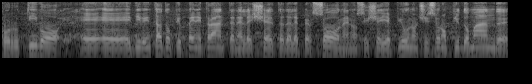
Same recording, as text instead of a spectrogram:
corruttivo è, è, è, diventato più penetrante nelle scelte delle persone, non si sceglie più, non ci sono più domande,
